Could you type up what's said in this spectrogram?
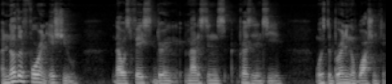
Another foreign issue that was faced during Madison's presidency was the burning of Washington.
